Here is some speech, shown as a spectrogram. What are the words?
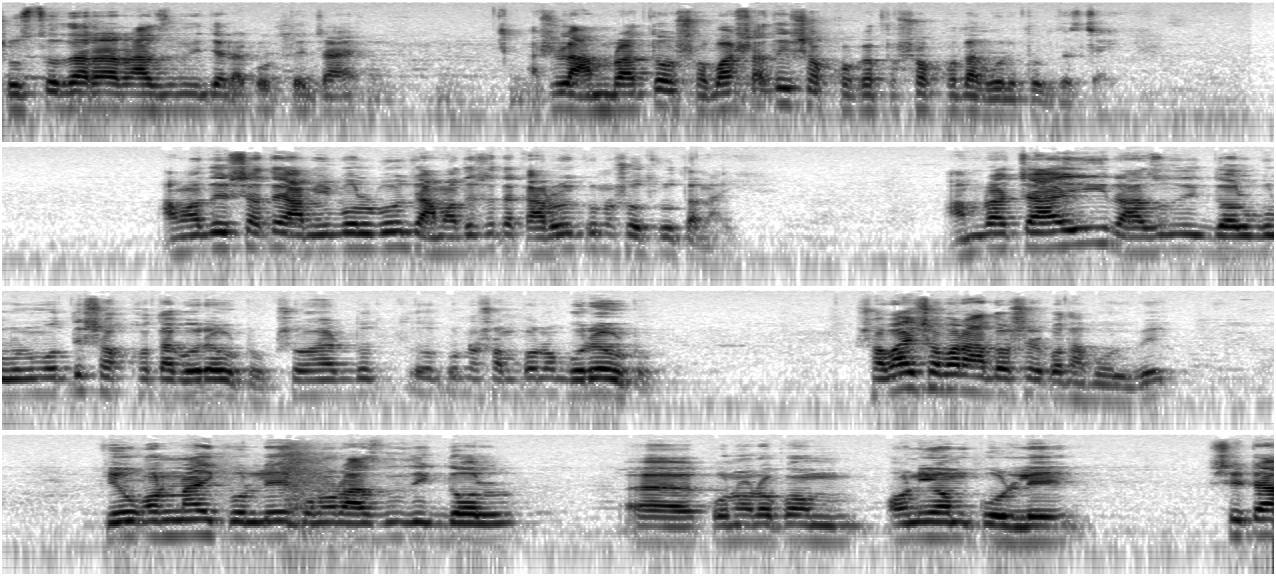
সুস্থ দ্বারা রাজনীতি যারা করতে চায়, আসলে আমরা তো সবার সাথেই সক্ষতা সক্ষতা গড়ে তুলতে চাই। আমাদের সাথে, আমি বলব যে আমাদের সাথে কারোই কোনো শত্রুতা নাই। আমরা চাই রাজনৈতিক দলগুলোর মধ্যে সক্ষতা গড়ে উঠুক, সৌহার্দ্যপূর্ণ সম্পন্ন গড়ে উঠুক। সবাই সবার আদর্শের কথা বলবে। কেউ অন্যায় করলে কোনো রাজনৈতিক দল কোনো রকম অনিয়ম করলে সেটা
